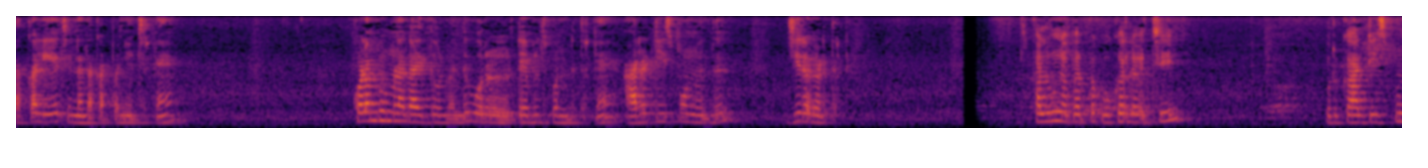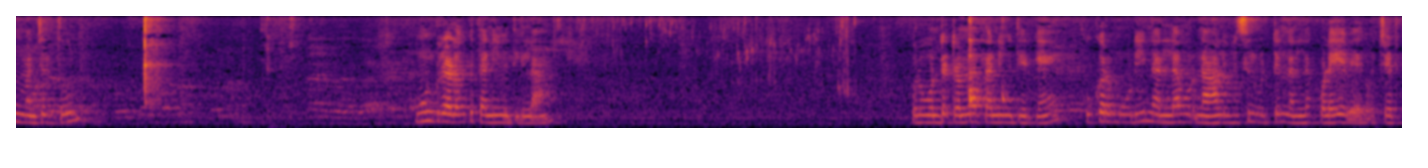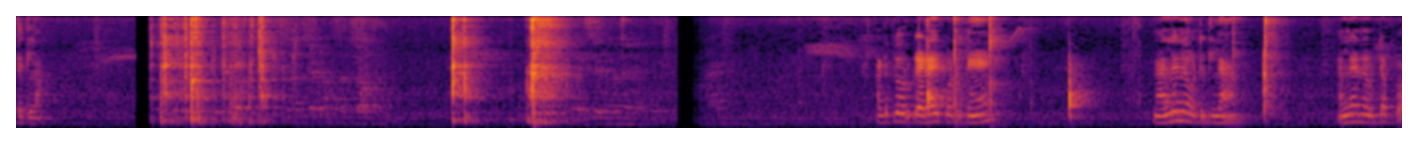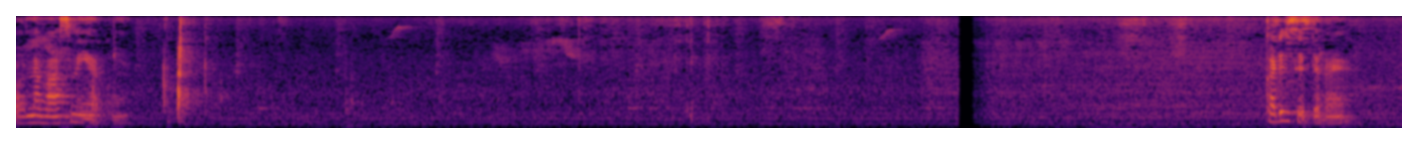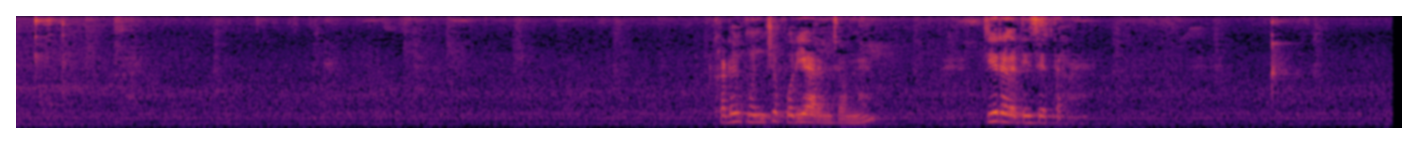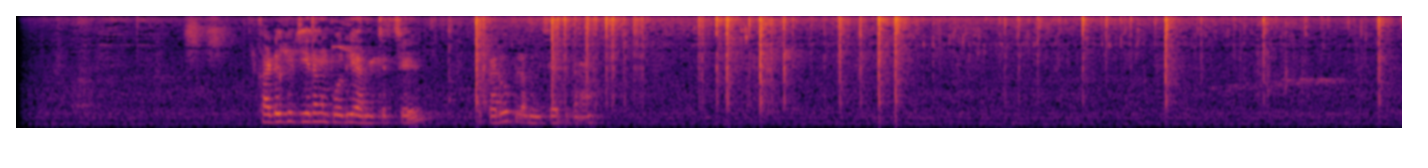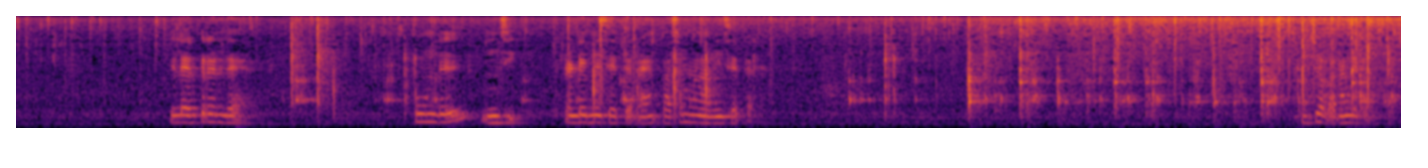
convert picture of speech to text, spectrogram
தக்காளியை சின்னதாக கட் பண்ணி வச்சுருக்கேன். குழம்பு மிளகாய் தூள் வந்து ஒரு டேபிள் ஸ்பூன் எடுத்திருக்கேன். அரை டீஸ்பூன் வந்து ஜீரகம் எடுத்திருக்கேன். கழுவுன பருப்பை குக்கரில் வச்சு ஒரு கால் டீஸ்பூன் மஞ்சள் தூள். மூன்று அளவுக்கு தண்ணி ஊற்றிக்கலாம் ஒரு ஒன்றரை டம்ளர் தண்ணி ஊற்றிருக்கேன் குக்கரை மூடி நல்லா ஒரு நாலு விசில் விட்டு நல்லா குழைய வேக வச்சு எடுத்துக்கலாம். அடுப்பில் ஒரு கடாய் போட்டிருக்கேன். நல்லெண்ணெய் விட்டுக்கலாம் நல்லெண்ணெய் விட்டால் நல்லா வாசனையாக இருக்கும். கடுகு சேர்த்துறேன். கடுகு கொஞ்சம் பொரிய ஆரம்பித்தோடனே ஜீரகத்தையும் சேர்த்துறேன். கடுகு ஜீரகம் பொரிய ஆரம்பிச்சிருச்சு. கருவேப்பிலை கொஞ்சம் சேர்த்துக்கிறேன். இதில் இருக்கிற இந்த பூண்டு இஞ்சி ரெண்டையுமே சேர்த்துட்றேன். பச்சை மிளகாவையும் சேர்த்துறேன். கொஞ்சம் வதங்கட்டும்.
